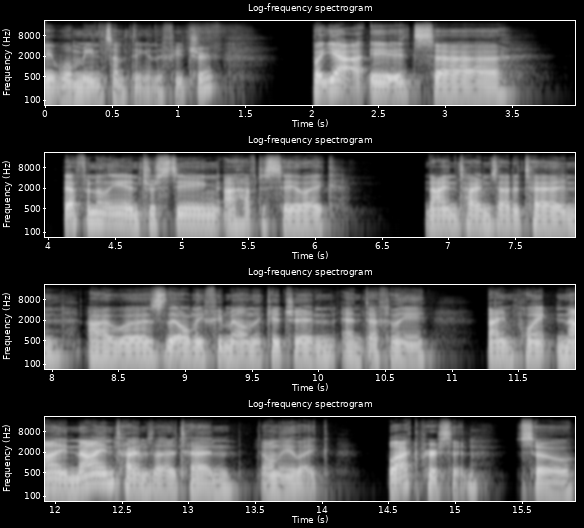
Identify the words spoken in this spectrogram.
it will mean something in the future. But yeah, it's uh, definitely interesting. I have to say, like, nine times out of 10, I was the only female in the kitchen, and definitely 9.99 times out of 10, the only like black person. So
